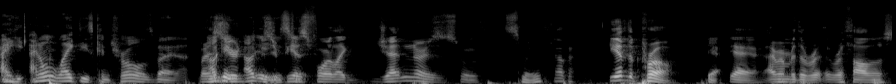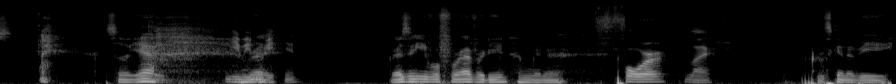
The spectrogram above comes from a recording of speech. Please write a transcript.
I i don't like these controls but, But I'll is get, your I'll is your used to it. PS4 like jetting or is it smooth? smooth Okay. You have the Pro. Yeah. Yeah, yeah. I remember the, the Rathalos. so yeah You mean Right. Raytheon? resident evil forever dude i'm gonna For life. It's gonna be.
